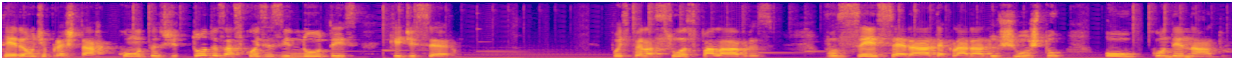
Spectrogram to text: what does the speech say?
terão de prestar contas de todas as coisas inúteis que disseram. Pois pelas suas palavras você será declarado justo ou condenado.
